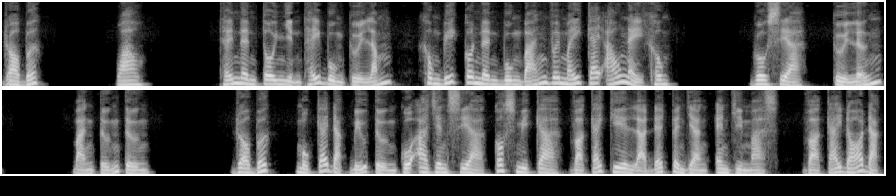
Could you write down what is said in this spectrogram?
Robert. Wow. Thế nên tôi nhìn thấy buồn cười lắm, không biết có nên buôn bán với mấy cái áo này không? Gosia, cười lớn. Bạn tưởng tượng. Robert, một cái đặc biểu tượng của Agencia Cosmica và cái kia là Despenjan Enzimas, và cái đó đặt,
